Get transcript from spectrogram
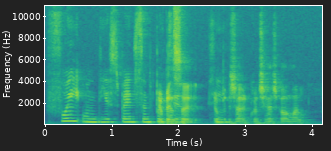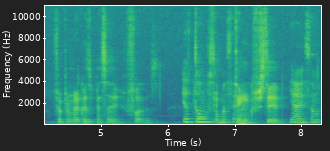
foi um dia super interessante porque Eu pensei, eu, já, quando cheguei à escola, mal, foi a primeira coisa que pensei. Foda-se. Eu estou sou uma séria. Tenho que vestir. Yeah, eu sou uma-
